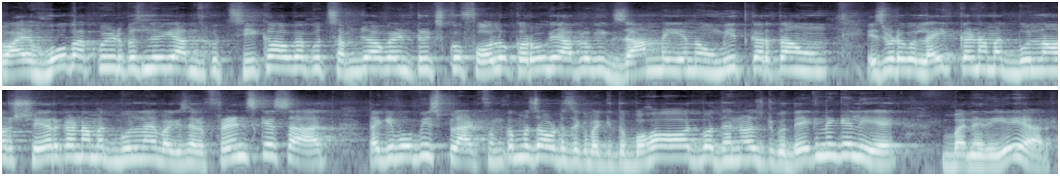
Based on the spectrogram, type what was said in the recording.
तो आई होप आपको वीडियो पसंद होगी, आपने कुछ सीखा होगा, कुछ समझा होगा, इन ट्रिक्स को फॉलो करोगे, आप लोग एग्ज़ाम में ये मैं उम्मीद करता हूँ, इस वीडियो को लाइक करना मत भूलना और शेयर करना मत भूलना है, बाकी सारे फ्रेंड्स के साथ, ताकि वो भी इस प्लेटफॉर्म का मज़ा उठा सके। बाकी तो बहुत बहुत धन्यवाद को देखने के लिए। बने रहिए यार।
